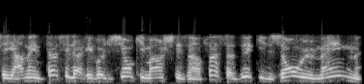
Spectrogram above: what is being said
c'est en même temps c'est la révolution qui mange ses enfants, c'est-à-dire qu'ils ont eux-mêmes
